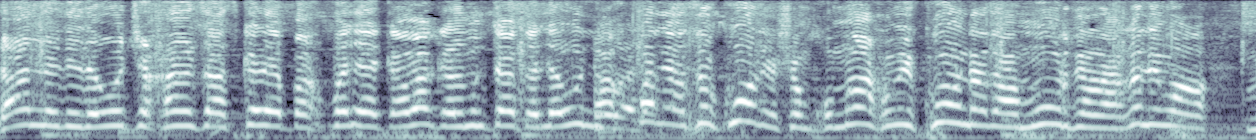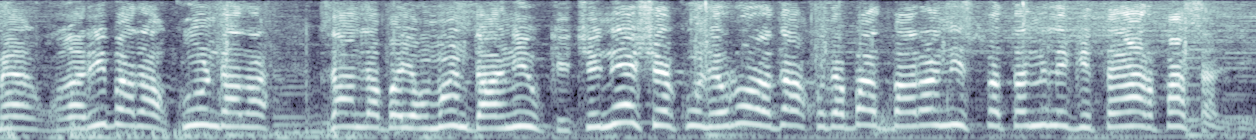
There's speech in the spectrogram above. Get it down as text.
ځان نه دې د وچې خان ساس کړی په خپل یې کوه کړه موږ تا ته لونی په خپل زه کولی شم خو ما خو وی کونډه ده مور دې راغلې وه غریبه ده کونډه ده ځان له به یو من دانې وکړي چې نه شي کولی وروره دا خو د باد باران هېڅ پته نه لګي تیار فصل دی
